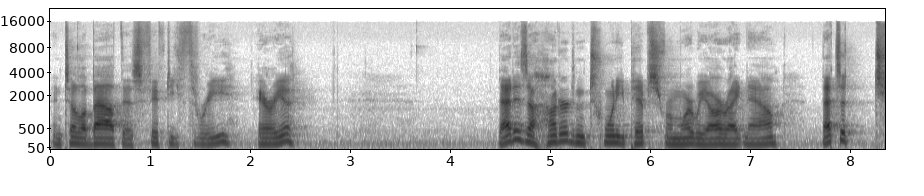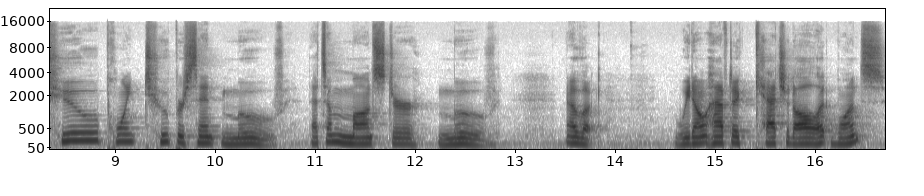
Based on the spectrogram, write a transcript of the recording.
until about this 53 area. That is 120 pips from where we are right now. That's a 2.2% move. That's a monster move. Now, look, we don't have to catch it all at once.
